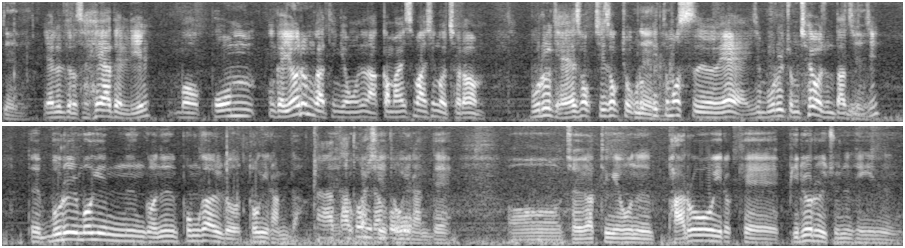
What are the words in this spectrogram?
네네. 예를 들어서 해야 될 일, 뭐 봄, 그러니까 여름 같은 경우는 아까 말씀하신 것처럼 물을 계속 지속적으로 네. 피트모스에 이제 물을 좀 채워준다든지 근데 물을 먹이는 거는 봄, 가을도 동일합니다. 아, 다 똑같이 동일한 거고. 동일한데, 어, 저희 같은 경우는 바로 이렇게 비료를 주는 행위는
